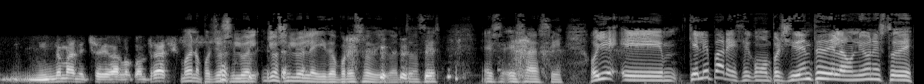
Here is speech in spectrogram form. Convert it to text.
No me han hecho llegar lo contrario. Bueno, pues yo sí lo he, yo sí lo he leído, por eso digo. Entonces, es, es así. Oye, eh, ¿qué le parece como presidente de la Unión esto de,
